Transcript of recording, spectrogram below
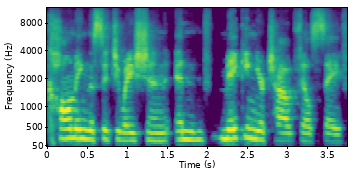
calming the situation and making your child feel safe.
